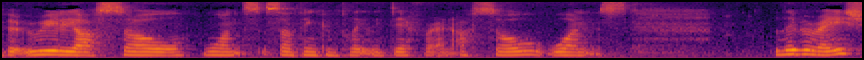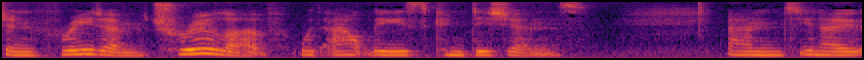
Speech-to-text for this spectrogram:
but really, our soul wants something completely different. Our soul wants liberation, freedom, true love without these conditions and you know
